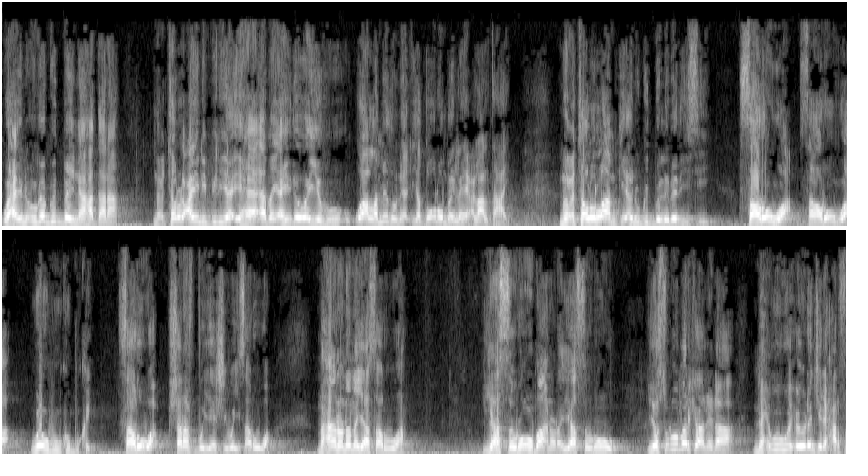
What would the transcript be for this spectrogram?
Waxaynu uga gudbaynaa haddana muctalulcayni bilyaai haaabay ahaydoo waa lamidun yaduulun bay la iclaal tahay. Muctalulaamkii aanu gudbo labadiisii saruwa saruwa wow buu ku bukay. Saruwa sharaf buu yeeshay wey saruwa. Maxaan odhanayaa saruwa? Yasru baan odhan yasru. Yasru markaan idhaa naxwuhu wuxuu odhan jiray xarfu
